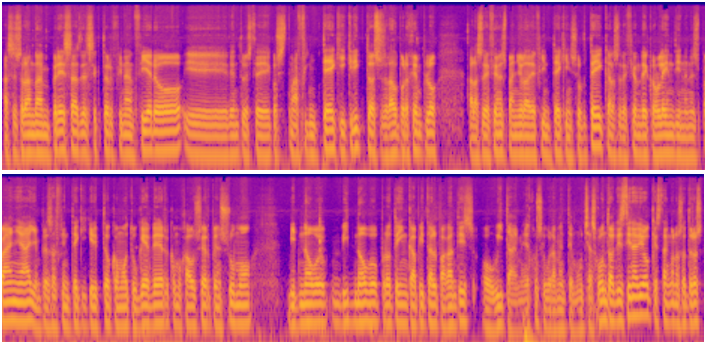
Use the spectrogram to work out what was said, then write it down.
asesorando a empresas del sector financiero y dentro de este ecosistema fintech y cripto, asesorado, por ejemplo, a la Asociación Española de Fintech Insurtech, a la Asociación de Crowlending en España y empresas fintech y cripto como Together, como Hauser, Pensumo, Bitnovo, Bitnovo, Protein Capital, Pagantis o Vita. Y me dejo seguramente muchas. Junto a Cristina digo que están con nosotros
